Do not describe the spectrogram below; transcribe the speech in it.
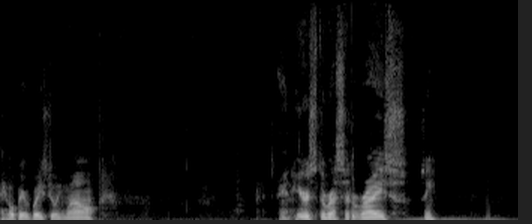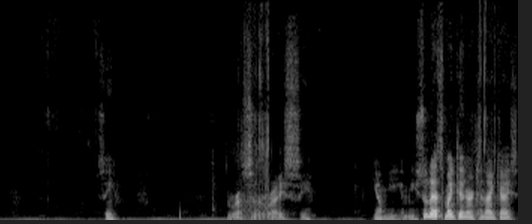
I hope everybody's doing well. And here's the rest of the rice. See? See? The rest of the rice, see? Yummy, yummy. So that's my dinner tonight, guys.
